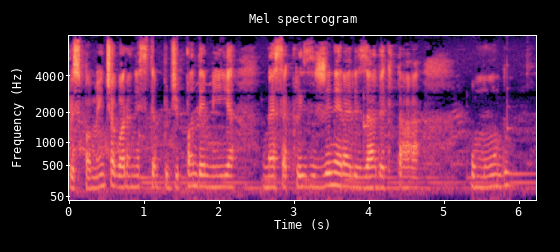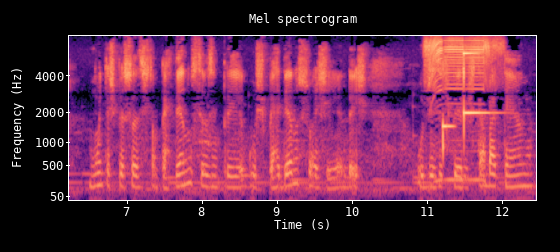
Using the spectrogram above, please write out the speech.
principalmente agora nesse tempo de pandemia, nessa crise generalizada que está o mundo. Muitas pessoas estão perdendo seus empregos, perdendo suas rendas, o desespero está batendo.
